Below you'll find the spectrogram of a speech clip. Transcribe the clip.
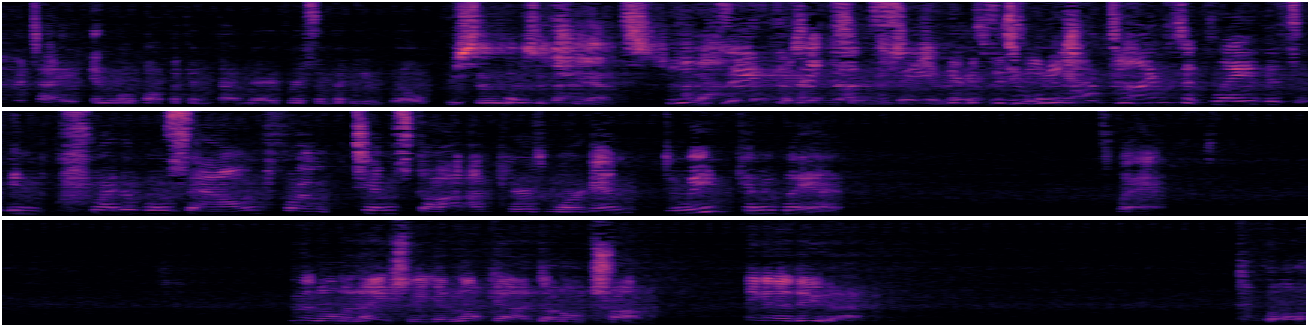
appetite in the Republican primary for somebody who will. You say there's a chance. Yeah. I'm saying there's a Do we have time to play this incredible sound from Tim Scott on Piers Morgan? Do we? Can we play it? Let's play it. In the nomination, you can knock out Donald Trump. How are you going to do that? Well,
